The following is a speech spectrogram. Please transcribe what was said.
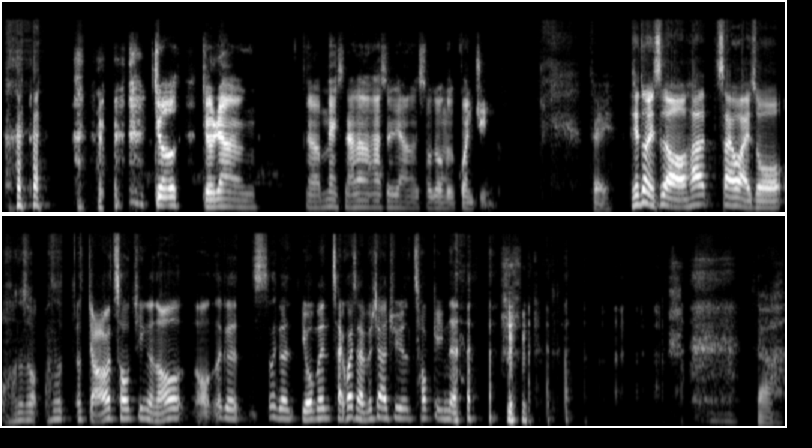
就就让呃 Max 拿到他身上手中的冠军，对。而且重点是哦，他赛后还说，哦，那时候我说脚要抽筋了，然后然后那个那个油门踩快踩不下去，超筋的。对 啊，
